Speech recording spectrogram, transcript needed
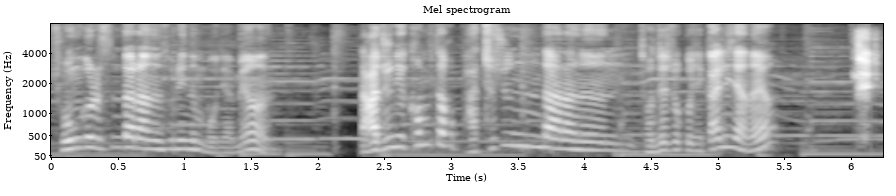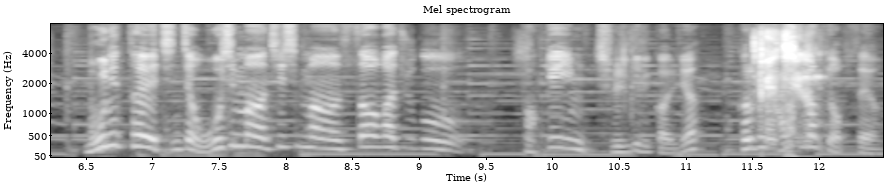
좋은 거를 쓴다라는 소리는 뭐냐면 나중에 컴퓨터가 받쳐준다라는 전제 조건이 깔리잖아요. 모니터에 진짜 50만 원, 70만 원 써가지고 더 게임 즐길 걸요? 그렇게 네, 갈 지금- 수밖에 없어요.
